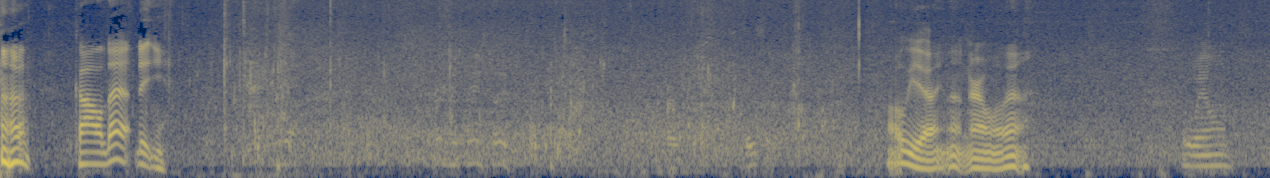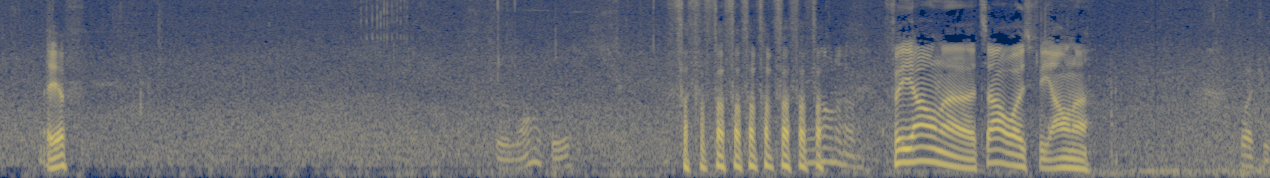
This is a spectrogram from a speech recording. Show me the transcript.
Called that, didn't you? Oh yeah, ain't nothing wrong with that. What are we on? F. For a long fish. Fiona. Fiona. It's always Fiona. Fletcher.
